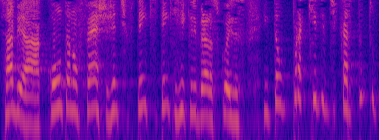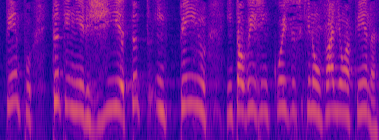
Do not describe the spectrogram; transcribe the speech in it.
Sabe, a conta não fecha, a gente tem que, tem que reequilibrar as coisas. Então, para que dedicar tanto tempo, tanta energia, tanto empenho em talvez em coisas que não valham a pena?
